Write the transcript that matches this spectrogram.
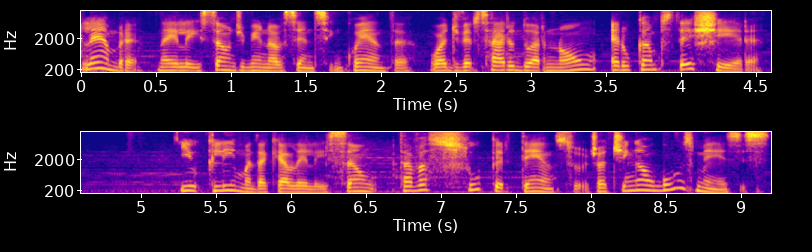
Lembra, na eleição de 1950, o adversário do Arnon era o Campos Teixeira. E o clima daquela eleição estava super tenso, já tinha alguns meses.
